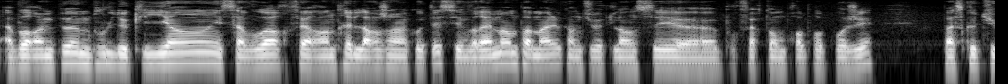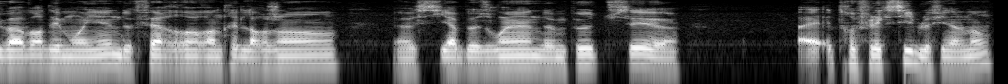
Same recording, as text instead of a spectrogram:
avoir un peu un pool de clients et savoir faire rentrer de l'argent à côté, c'est vraiment pas mal quand tu veux te lancer euh, pour faire ton propre projet, parce que tu vas avoir des moyens de faire rentrer de l'argent euh, s'il y a besoin d'un peu, tu sais être flexible finalement.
